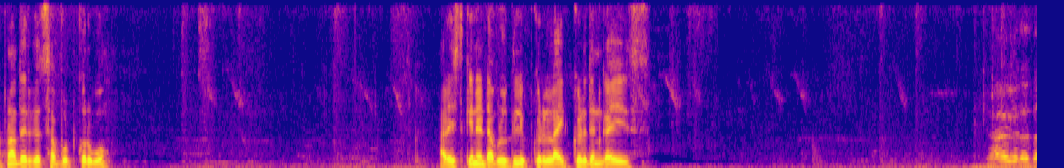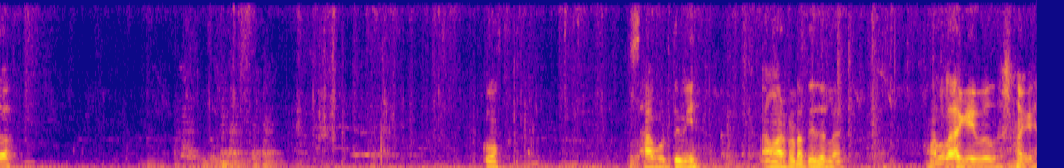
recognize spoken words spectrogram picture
আপনাদেরকে সাপোর্ট করব। আর স্ক্রিনে ডাবল ক্লিক করে লাইক করে দেন গাইজ সাপোর্ট তুমি? আমার কটা দিয়ে দিলাম আমার লাগে বুঝছ লাগে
